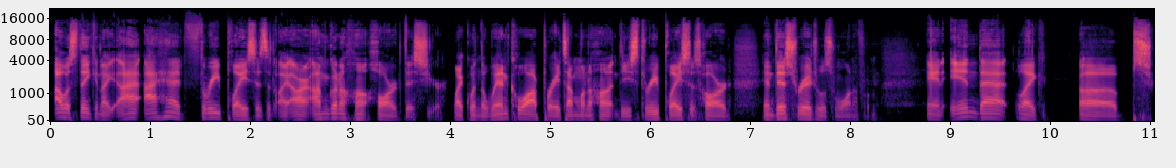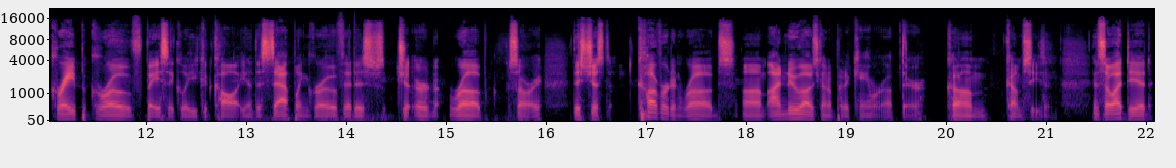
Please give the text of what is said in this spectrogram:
I was thinking, like I, I had three places that right, I'm going to hunt hard this year. Like when the wind cooperates, I'm going to hunt these three places hard, and this ridge was one of them. And in that like uh, scrape grove, basically you could call it. You know, the sapling grove that is ju- or rub, sorry, that's just covered in rubs. Um, I knew I was going to put a camera up there come come season, and so I did.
